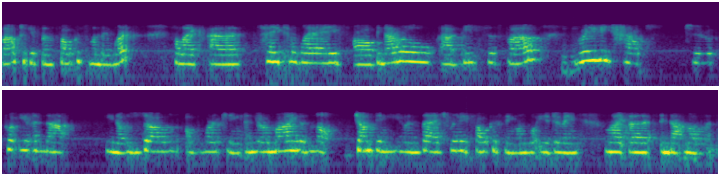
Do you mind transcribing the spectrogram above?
well to give them focus when they work. So like uh, takeaways or binaural uh, beats as well. Mm-hmm. really helps to put you in that you know zone of working and your mind is not jumping here and there. It's really focusing on what you're doing right there in that moment.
